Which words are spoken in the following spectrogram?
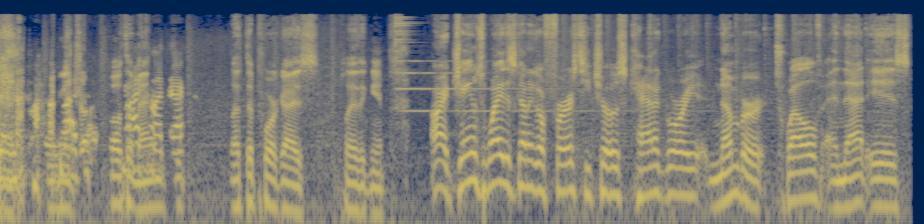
James, We're gonna drop both of them. Let the poor guys play the game. All right, James White is going to go first. He chose category number 12, and that is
